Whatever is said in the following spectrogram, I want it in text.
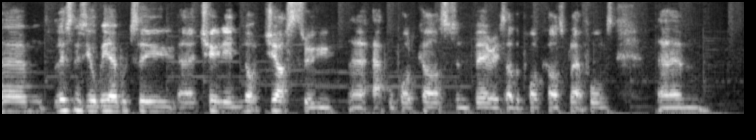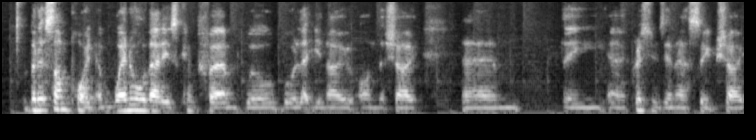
um, listeners, you'll be able to uh, tune in not just through uh, Apple Podcasts and various other podcast platforms, um, but at some point, and when all that is confirmed, we'll we'll let you know on the show. Um, the uh, Christians in Our Soup show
